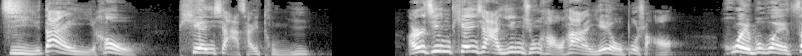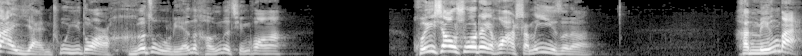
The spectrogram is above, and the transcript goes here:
几代以后天下才统一。而今天下英雄好汉也有不少，会不会再演出一段合纵连横的情况啊？奎霄说这话什么意思呢？很明白，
